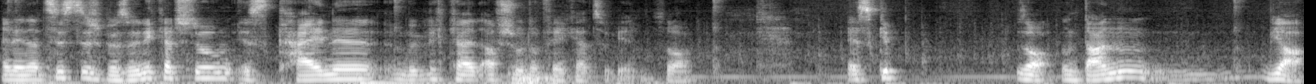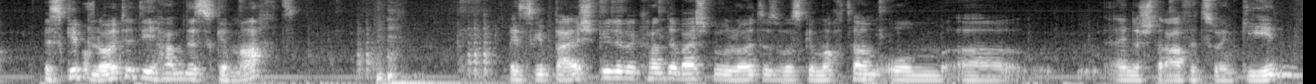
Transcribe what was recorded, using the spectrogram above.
Eine narzisstische Persönlichkeitsstörung ist keine Möglichkeit, auf Schuldunfähigkeit zu gehen. So. Es gibt. So, und dann. Ja. Es gibt Leute, die haben das gemacht. Es gibt Beispiele, bekannte Beispiele, wo Leute sowas gemacht haben, um äh, einer Strafe zu entgehen.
